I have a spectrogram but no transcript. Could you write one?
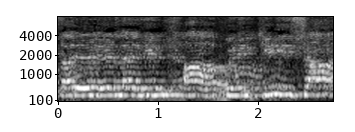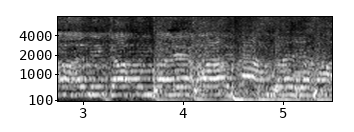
सर नहीं आपकी शान का मरहबा मरहबा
